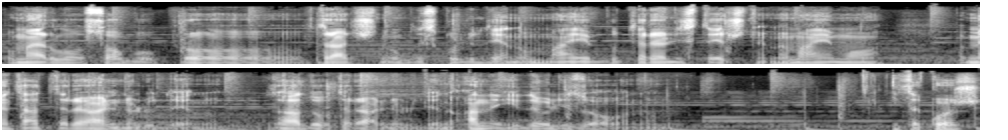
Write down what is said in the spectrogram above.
померлу особу, про втрачену близьку людину має бути реалістичною. Ми маємо пам'ятати реальну людину, згадувати реальну людину, а не ідеалізовану. І також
